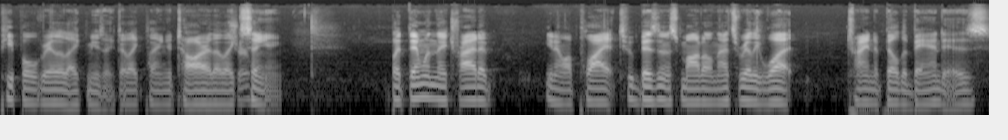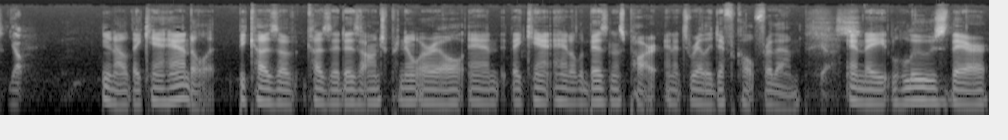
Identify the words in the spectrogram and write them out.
people really like music. They like playing guitar. They like Sure. singing. But then when they try to, you know, apply it to a business model, and that's really what trying to build a band is, Yep. you know, they can't handle it because of because it is entrepreneurial and they can't handle the business part, and it's really difficult for them Yes. and they lose their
